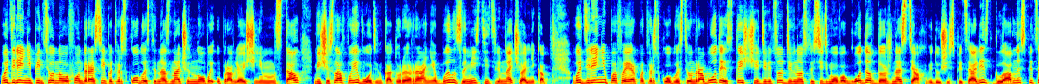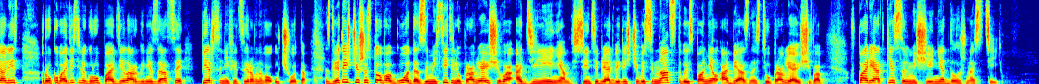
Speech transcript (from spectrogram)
В отделении Пенсионного фонда России по Тверской области назначен новый управляющий. Им стал Вячеслав Воеводин, который ранее был заместителем начальника. В отделении ПФР по Тверской области он работает с 1997 года в должностях ведущий специалист, главный специалист, руководитель группы отдела организации персонифицированного учета. С 2006 года заместитель управляющего отделения. С сентября 2018 исполнял обязанности управляющего в порядке совмещения должностей должностей.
